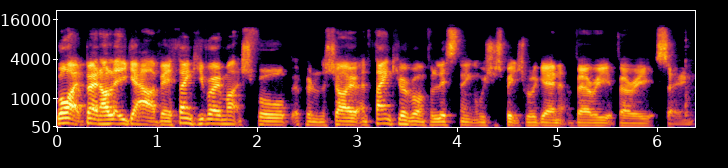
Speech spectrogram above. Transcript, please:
Right, Ben, I'll let you get out of here. Thank you very much for appearing on the show, and thank you everyone for listening. And we shall speak to you again very very soon.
